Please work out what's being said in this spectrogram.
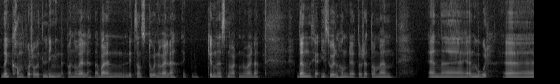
Og den kan for så vidt ligne på en novelle. Det er bare en litt sånn stor novelle. Det kunne nesten vært en novelle. Den historien handler rett og slett om en, en, eh, en mor. Uh,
